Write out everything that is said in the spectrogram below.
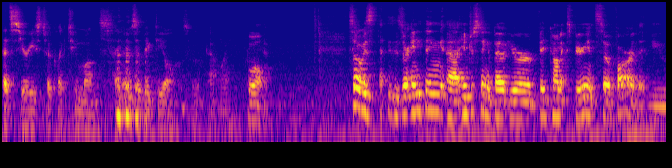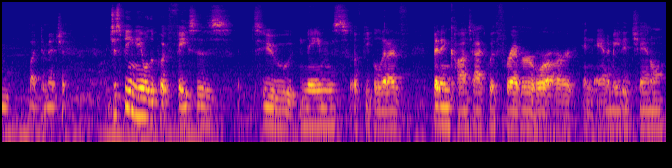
that series took like two months and it was a big deal. So that one. Cool. Yeah. So is, is there anything uh, interesting about your VidCon experience so far that you like to mention? Just being able to put faces to names of people that I've been in contact with forever or are an animated channel,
